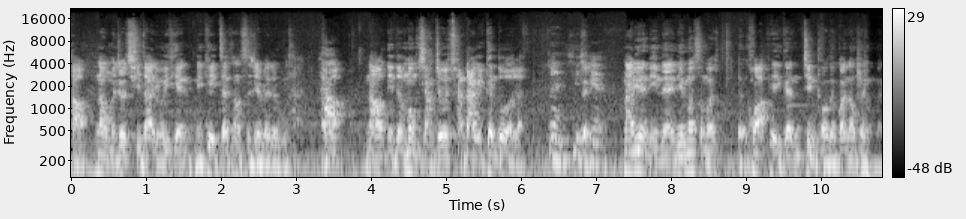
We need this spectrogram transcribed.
好，那我们就期待有一天你可以站上世界杯的舞台，好不好？好，然后你的梦想就会传达给更多的人。对，谢谢。那愿你呢？你有没有什么话可以跟镜头的观众朋友们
